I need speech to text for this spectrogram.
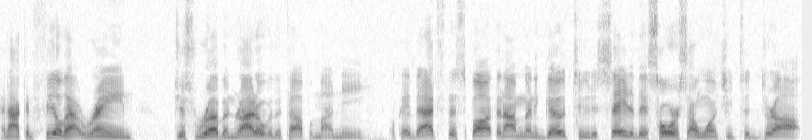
and I can feel that rein just rubbing right over the top of my knee. Okay, that's the spot that I'm going to go to to say to this horse, I want you to drop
